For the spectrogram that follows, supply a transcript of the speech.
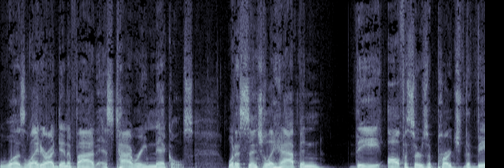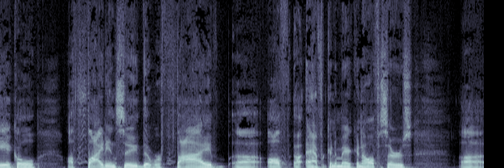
was later identified as Tyre Nichols. What essentially happened, the officers approached the vehicle, a fight ensued. There were five uh, uh, African American officers uh,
